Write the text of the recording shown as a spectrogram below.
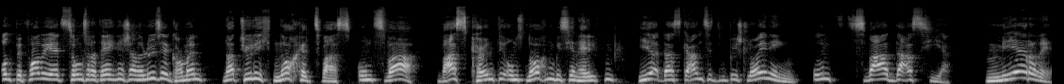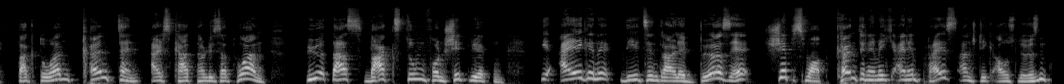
Und bevor wir jetzt zu unserer technischen Analyse kommen, natürlich noch etwas. Und zwar, was könnte uns noch ein bisschen helfen, hier das Ganze zu beschleunigen? Und zwar das hier. Mehrere Faktoren könnten als Katalysatoren für das Wachstum von Chip wirken. Die eigene dezentrale Börse ShipSwap könnte nämlich einen Preisanstieg auslösen,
